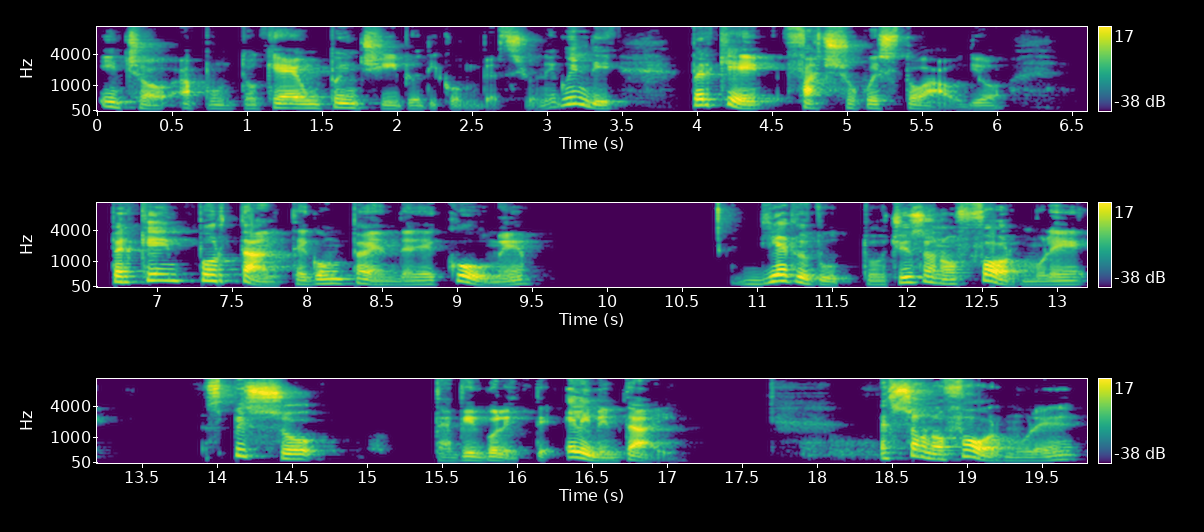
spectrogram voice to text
In ciò appunto che è un principio di conversione. Quindi perché faccio questo audio? Perché è importante comprendere come dietro tutto ci sono formule spesso tra virgolette, elementari. E sono formule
